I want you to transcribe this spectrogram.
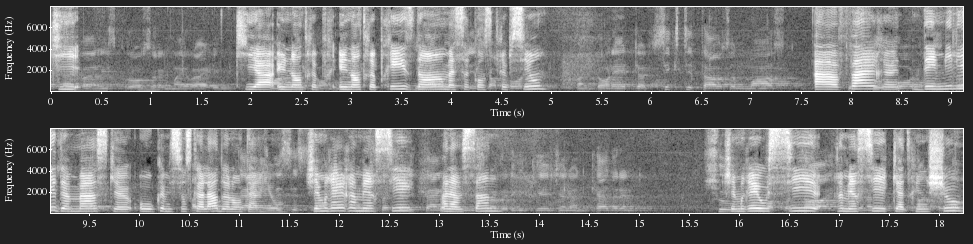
qui, a une entreprise dans ma circonscription, a offert des milliers de masques aux commissions scolaires de l'Ontario. J'aimerais remercier Mme San. J'aimerais aussi remercier Catherine Chou.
